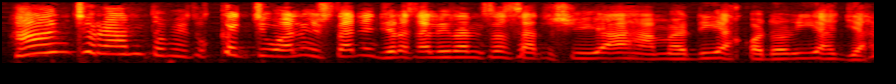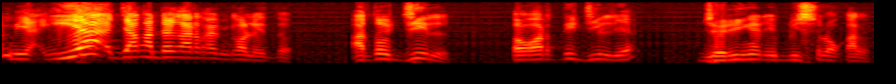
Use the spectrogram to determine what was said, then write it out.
Hancur antum itu kecuali ustadznya jelas aliran sesat Syiah, Ahmadiyah, Qadariyah, Jahmiyah. Iya, jangan dengarkan kalau itu. Atau jil, tahu arti jil ya? Jaringan iblis lokal.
